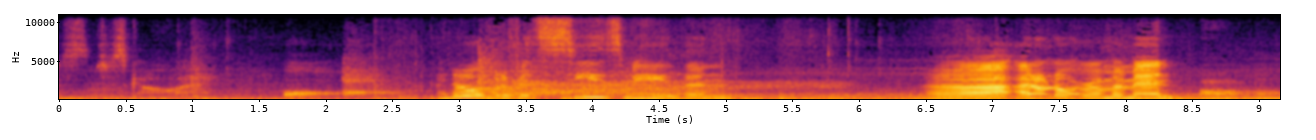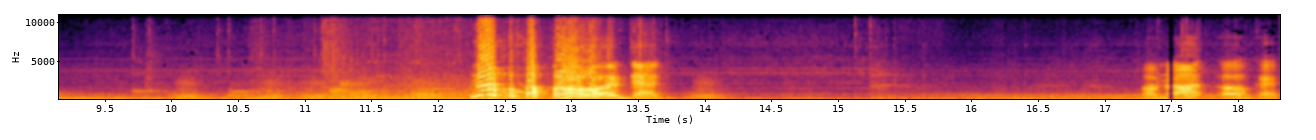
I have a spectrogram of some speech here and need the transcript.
Just, just go away. I know, but if it sees me, then uh, I don't know what room I'm in. No, I'm dead. I'm not? Oh, okay.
